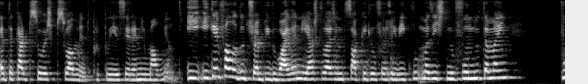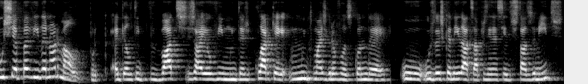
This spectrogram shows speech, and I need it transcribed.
atacar pessoas pessoalmente, porque podia ser animalmente. E, e, quem fala do Trump e do Biden, e acho que toda a gente sabe que aquilo foi ridículo, mas isto no fundo também puxa para a vida normal, porque aquele tipo de debates já eu vi muitas. Claro que é muito mais gravoso quando é o, os dois candidatos à presidência dos Estados Unidos,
